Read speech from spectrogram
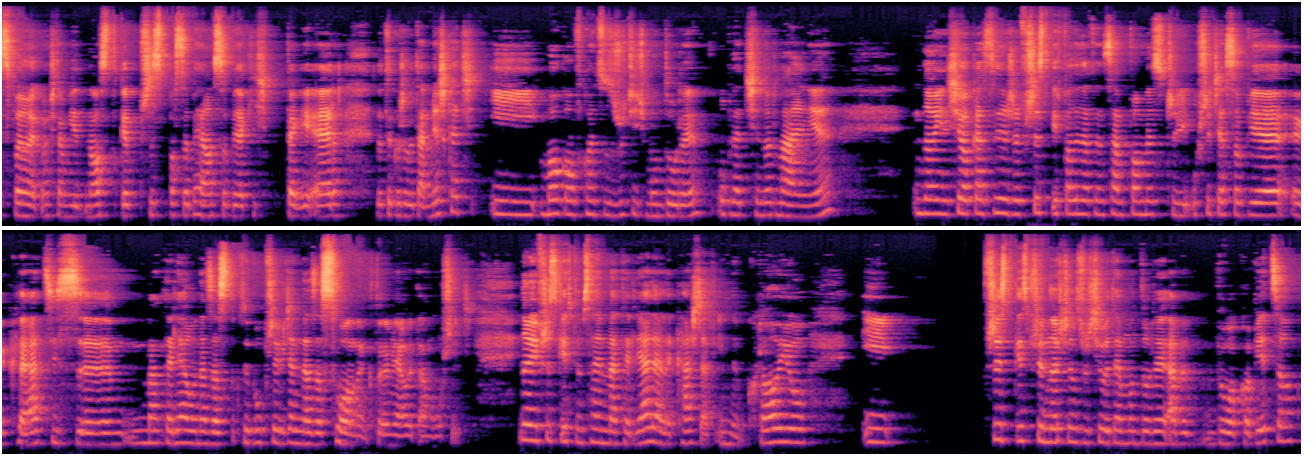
swoją jakąś tam jednostkę, przysposabiają sobie jakiś PGR do tego, żeby tam mieszkać i mogą w końcu zrzucić mundury, ubrać się normalnie. No i się okazuje, że wszystkie wpadły na ten sam pomysł, czyli uszycia sobie y, kreacji z y, materiału, na zas- który był przewidziany na zasłony, które miały tam uszyć. No i wszystkie w tym samym materiale, ale każda w innym kroju. I Wszystkie z przyjemnością zrzuciły te mundury, aby było kobieco.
